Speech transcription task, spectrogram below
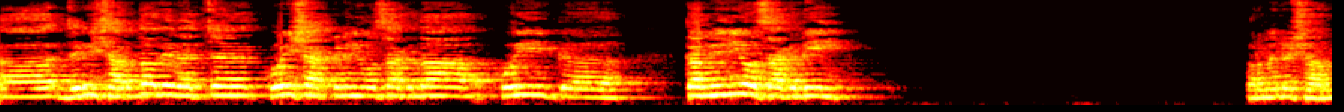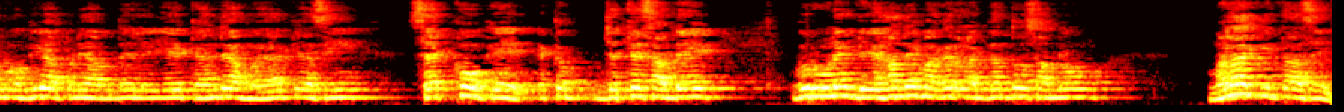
ਅਹ, ਜਿਹੜੀ ਸ਼ਰਧਾ ਦੇ ਵਿੱਚ ਕੋਈ ਸ਼ੱਕ ਨਹੀਂ ਹੋ ਸਕਦਾ ਕੋਈ ਕਮੀ ਨਹੀਂ ਹੋ ਸਕਦੀ। ਪਰ ਮੈਨੂੰ ਸ਼ਰਮ ਆਉਂਦੀ ਹੈ ਆਪਣੇ ਆਪ ਦੇ ਲਈ ਇਹ ਕਹਿੰਦਿਆਂ ਹੋਇਆ ਕਿ ਅਸੀਂ ਸਿੱਖ ਹੋ ਕੇ ਇੱਕ ਜਿੱਥੇ ਸਾਡੇ ਗੁਰੂ ਨੇ ਦੇਹਾਂ ਦੇ ਮਗਰ ਲੱਗਣ ਤੋਂ ਸਾਨੂੰ ਮਨਾ ਕੀਤਾ ਸੀ।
